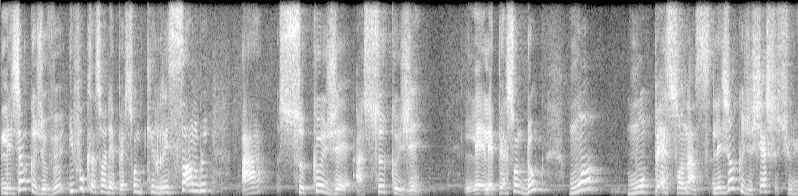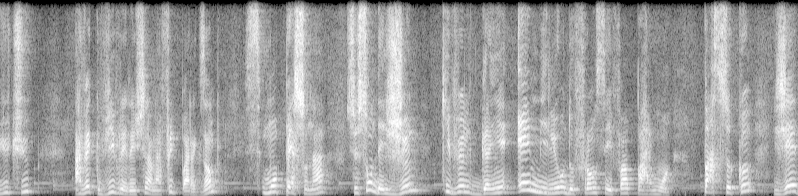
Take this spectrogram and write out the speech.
les gens que je veux, il faut que ce soit des personnes qui ressemblent à ce que j'ai, à ce que j'ai. Les, personnes, donc, moi, mon personnage, les gens que je cherche sur YouTube, avec Vivre et réussir en Afrique, par exemple, mon personnage, ce sont des jeunes qui veulent gagner un million de francs CFA par mois. Parce que j'ai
